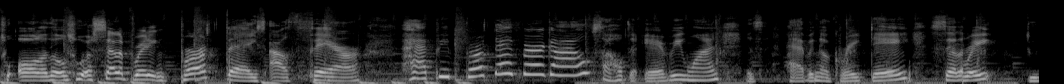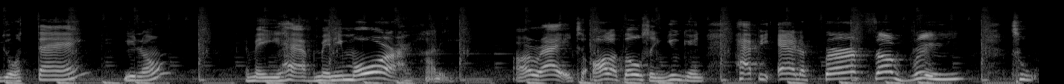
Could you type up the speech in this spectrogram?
to all of those who are celebrating birthdays out there, Happy birthday, Virgos! I hope that everyone is having a great day. Celebrate, do your thing, you know, and may you have many more, honey. All right, to all of those in union, happy anniversary to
